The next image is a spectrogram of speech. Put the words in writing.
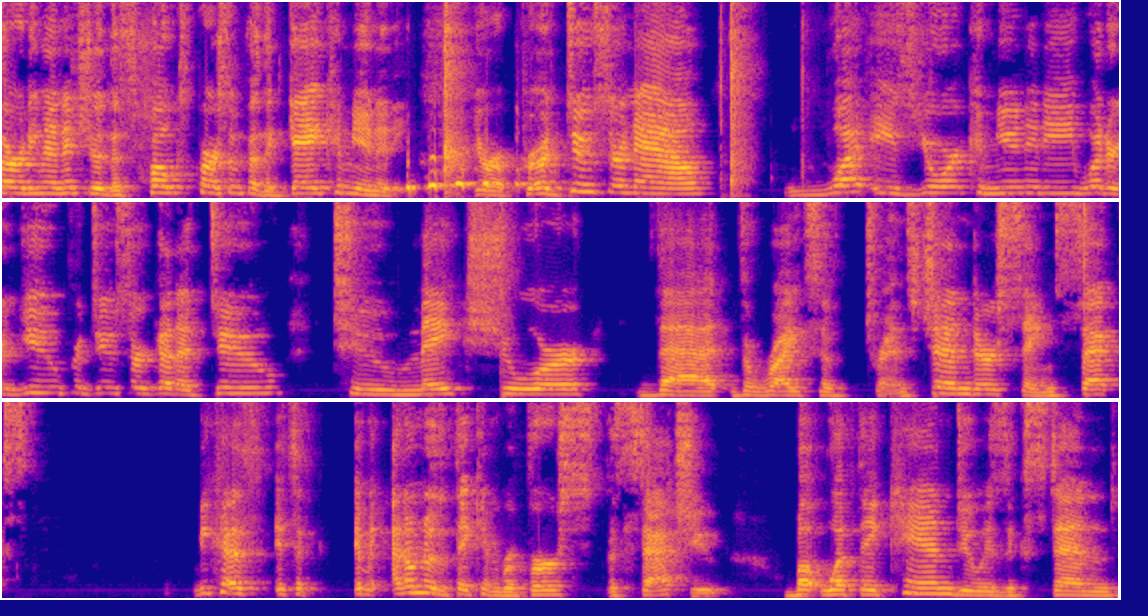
30 minutes. You're the spokesperson for the gay community. You're a producer now. What is your community? What are you, producer, going to do to make sure that the rights of transgender, same sex, because it's a, I mean, I don't know that they can reverse the statute, but what they can do is extend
